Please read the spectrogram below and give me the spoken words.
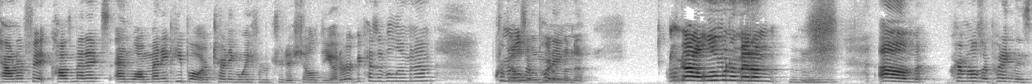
counterfeit cosmetics, and while many people are turning away from traditional deodorant because of aluminum, criminals are putting. I got aluminum in them. Mhm. um, criminals are putting this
